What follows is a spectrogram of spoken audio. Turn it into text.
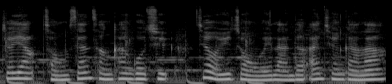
这样从三层看过去，就有一种围栏的安全感啦。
